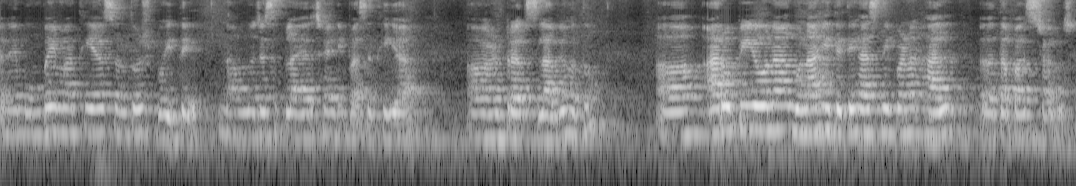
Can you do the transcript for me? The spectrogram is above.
અને મુંબઈમાંથી આ સંતોષ ભોઈતે નામનો જે સપ્લાયર છે એની પાસેથી આ ડ્રગ્સ લાવ્યો હતો. આરોપીઓના ગુનાહિત ઇતિહાસની પણ હાલ તપાસ ચાલુ છે.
